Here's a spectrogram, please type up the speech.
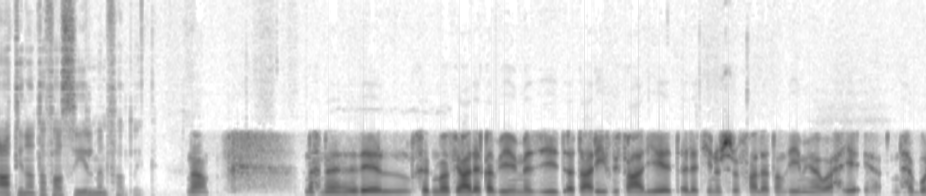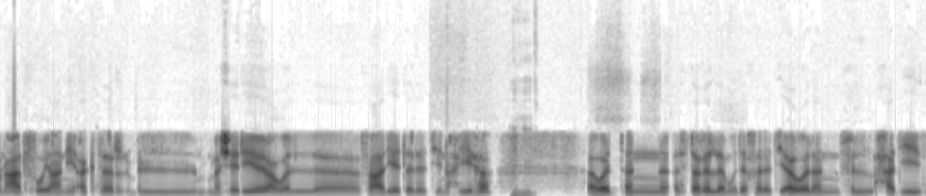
أعطنا تفاصيل من فضلك. نعم. نحن هذه الخدمة في علاقة بمزيد التعريف بفعاليات التي نشرف على تنظيمها وإحيائها. نحب نعرفه يعني أكثر بالمشاريع والفعاليات التي نحييها. أود أن أستغل مداخلتي أولا في الحديث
